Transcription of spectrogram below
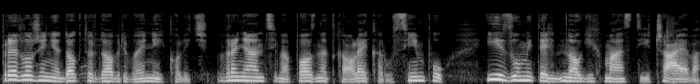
predložen je dr. Dobrivoje Nikolić, vranjancima poznat kao lekar u Simpu i izumitelj mnogih masti i čajeva,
